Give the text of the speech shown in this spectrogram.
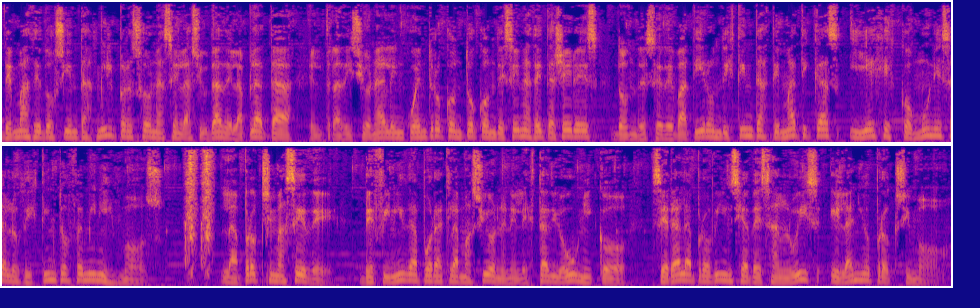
de más de 200.000 personas en la ciudad de La Plata, el tradicional encuentro contó con decenas de talleres donde se debatieron distintas temáticas y ejes comunes a los distintos feminismos. La próxima sede, definida por aclamación en el Estadio Único, será la provincia de San Luis el año próximo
